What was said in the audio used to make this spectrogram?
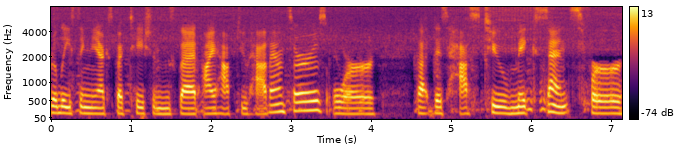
releasing the expectations that I have to have answers or that this has to make sense for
